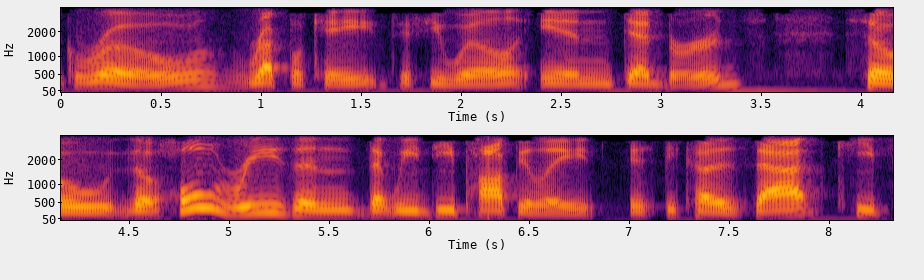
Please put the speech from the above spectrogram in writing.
grow, replicate, if you will, in dead birds. So the whole reason that we depopulate is because that keeps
